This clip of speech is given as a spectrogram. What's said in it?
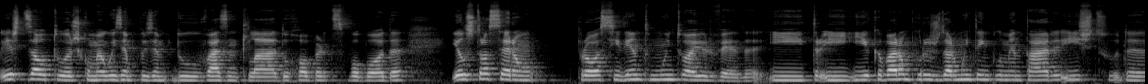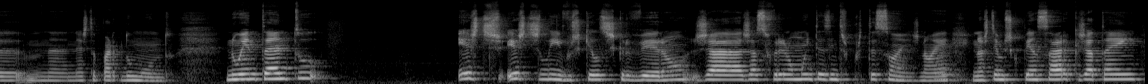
estes autores, como é o exemplo, por exemplo, do Vasant lá, do Robert Svoboda, eles trouxeram para o Ocidente muito a Ayurveda e, e, e, acabaram por ajudar muito a implementar isto de, na, nesta parte do mundo. No entanto, estes, estes livros que eles escreveram já, já sofreram muitas interpretações, não é? E nós temos que pensar que já tem,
